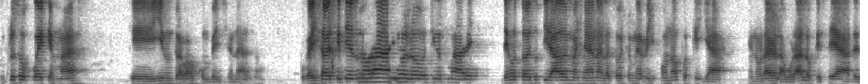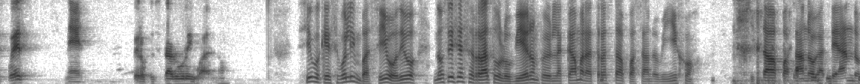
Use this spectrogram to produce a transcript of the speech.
Incluso puede que más que ir a un trabajo convencional, ¿no? Porque ahí sabes que tienes un horario, lo chicos, madre, dejo todo eso tirado y mañana a las 8 me rifo, ¿no? Porque ya en horario laboral, lo que sea después, net. Pero pues está duro igual, ¿no? Sí, porque se vuelve invasivo. Digo, no sé si hace rato lo vieron, pero en la cámara atrás estaba pasando mi hijo. Y estaba pasando, gateando,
